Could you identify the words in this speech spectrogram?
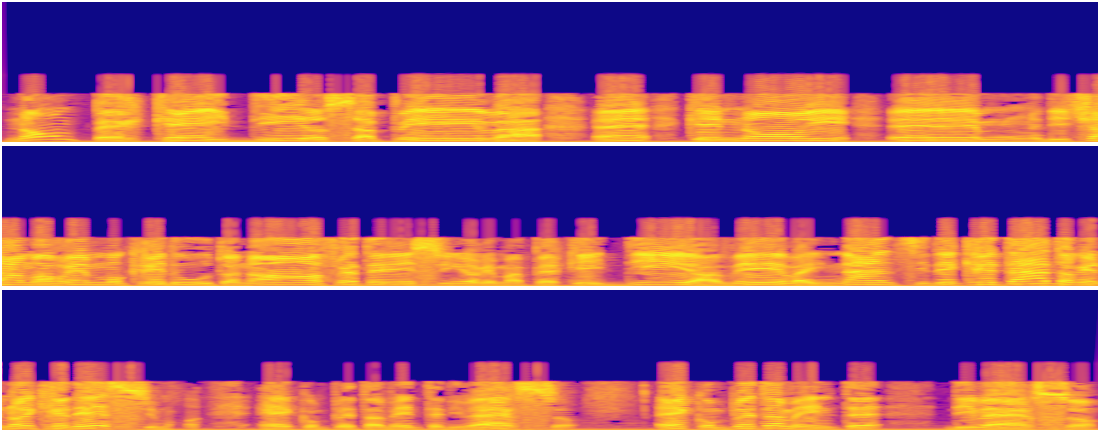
Non perché Dio sapeva eh, che noi, eh, diciamo, avremmo creduto, no, fratelli del Signore, ma perché Dio aveva innanzi decretato che noi credessimo. È completamente diverso. È completamente diverso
